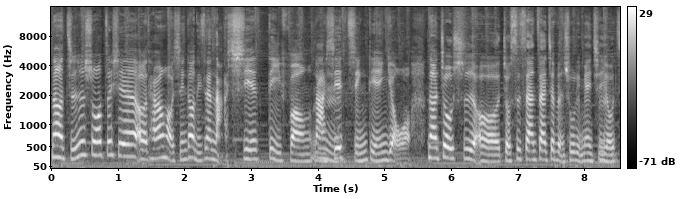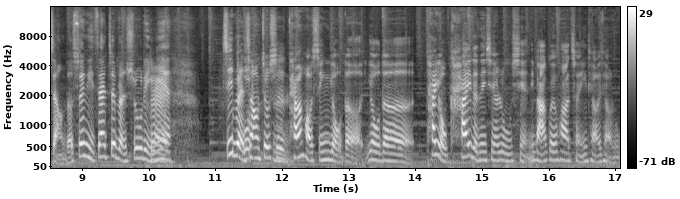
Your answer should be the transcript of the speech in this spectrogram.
那只是说这些呃，台湾好行到底在哪些地方、哪些景点有哦？嗯、那就是呃，九四三在这本书里面其实有讲的，嗯、所以你在这本书里面基本上就是台湾好行有的、嗯、有的，它有开的那些路线，你把它规划成一条一条路。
